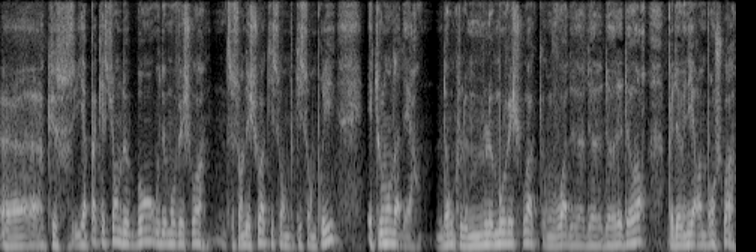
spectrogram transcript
Euh, que- Il n'y a pas question de bon ou de mauvais choix. Ce sont des choix qui sont, qui sont pris et tout le monde adhère. Donc le, le mauvais choix qu'on voit de, de- de- dehors peut devenir un bon choix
